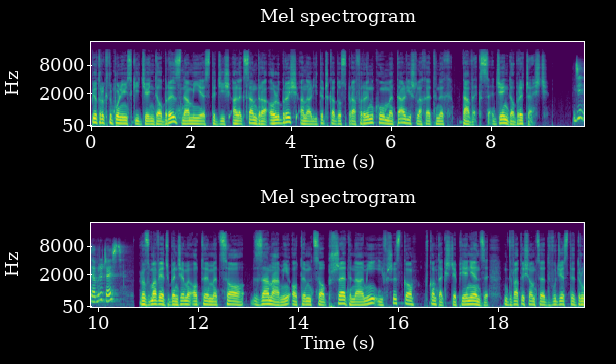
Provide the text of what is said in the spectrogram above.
Piotr Typuliński, dzień dobry. Z nami jest dziś Aleksandra Olbryś, analityczka do spraw rynku metali szlachetnych Tawex. Dzień dobry, cześć. Dzień dobry, cześć. Rozmawiać będziemy o tym, co za nami, o tym, co przed nami i wszystko w kontekście pieniędzy. 2022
